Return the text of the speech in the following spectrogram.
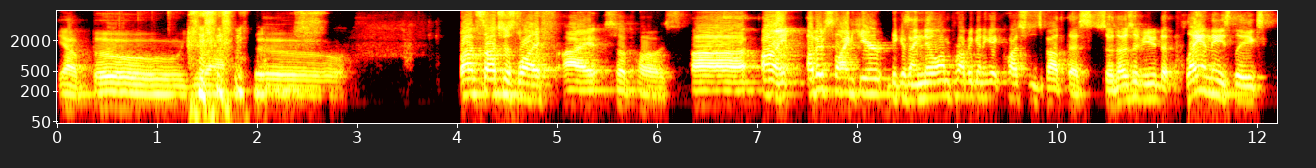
yeah, boo, you boo. But such is life, I suppose. Uh, all right, other slide here, because I know I'm probably gonna get questions about this. So those of you that play in these leagues,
